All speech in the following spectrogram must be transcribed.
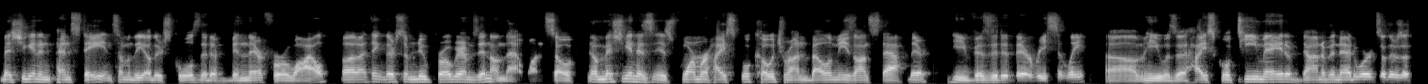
Michigan and Penn State and some of the other schools that have been there for a while. But I think there's some new programs in on that one. So, you know, Michigan has his former high school coach, Ron Bellamy, is on staff there. He visited there recently. Um, he was a high school teammate of Donovan Edwards. So there's a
